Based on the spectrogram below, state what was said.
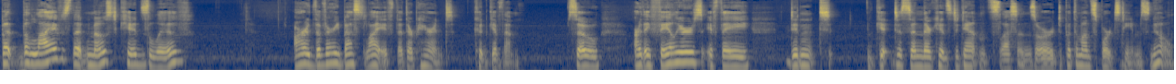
But the lives that most kids live are the very best life that their parent could give them. So, are they failures if they didn't get to send their kids to dance lessons or to put them on sports teams? No,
